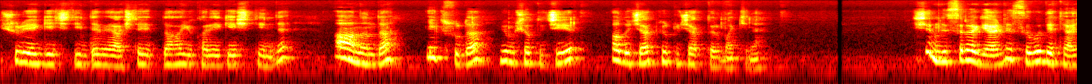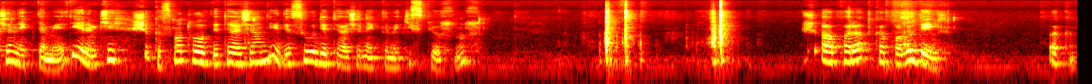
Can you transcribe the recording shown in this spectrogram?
şuraya geçtiğinde veya işte daha yukarıya geçtiğinde anında ilk suda yumuşatıcıyı alacak, yutacaktır makine. Şimdi sıra geldi sıvı deterjan eklemeye. Diyelim ki şu kısma toz deterjan değil de sıvı deterjan eklemek istiyorsunuz. Şu aparat kapalı değil. Bakın.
